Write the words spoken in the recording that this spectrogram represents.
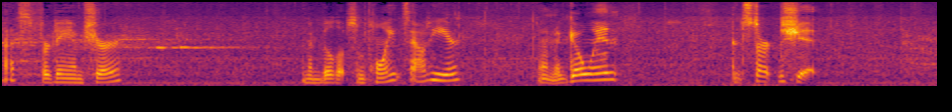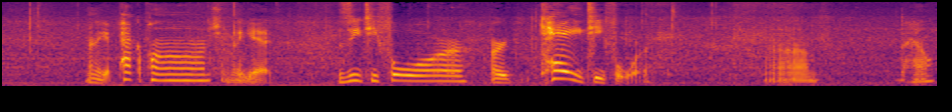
That's for damn sure. I'm gonna build up some points out here. I'm gonna go in and start the shit. I'm gonna get Pack-a-Punch. I'm gonna get ZT4 or KT4. Um, the hell?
